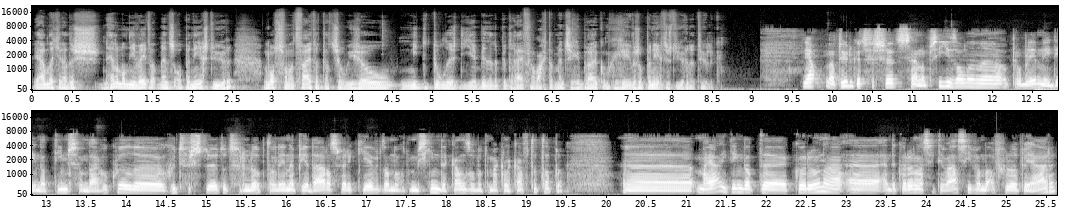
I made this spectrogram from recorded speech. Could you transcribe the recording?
ja, omdat je daar dus helemaal niet weet wat mensen op en neer sturen. Los van het feit dat dat sowieso niet de tool is die je binnen het bedrijf verwacht dat mensen gebruiken om gegevens op en neer te sturen natuurlijk. Ja, natuurlijk, het versleuteld zijn op zich is al een uh, probleem. Ik denk dat Teams vandaag ook wel uh, goed versleuteld verloopt. Alleen heb je daar als werkgever dan nog misschien de kans om het makkelijk af te tappen. Uh, maar ja, ik denk dat corona en de coronasituatie van de afgelopen jaren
